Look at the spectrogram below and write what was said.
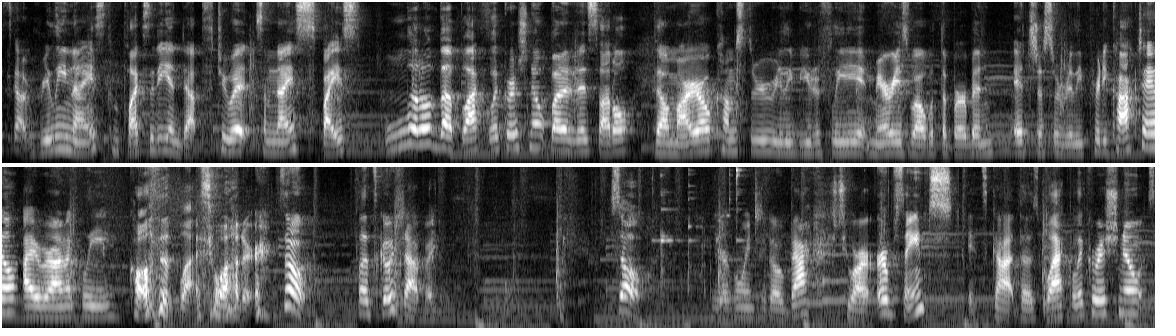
It's got really nice complexity and depth to it, some nice spice, little of that black licorice note, but it is subtle. The Amaro comes through really beautifully. It marries well with the bourbon. It's just a really pretty cocktail, ironically called the Flies Water. So let's go shopping. So we are going to go back to our Herbsaints. It's got those black licorice notes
